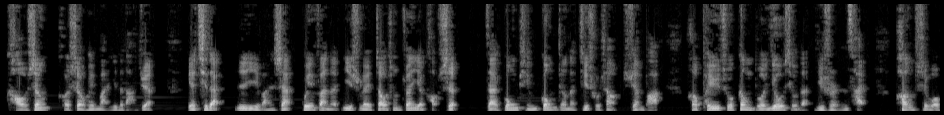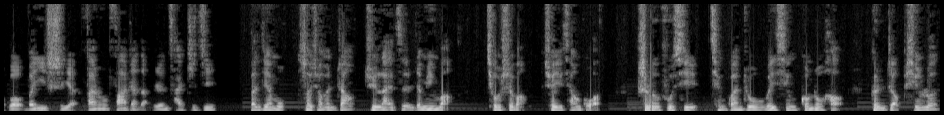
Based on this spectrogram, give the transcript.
考生和社会满意的答卷，也期待日益完善、规范的艺术类招生专业考试，在公平公正的基础上选拔和培育出更多优秀的艺术人才。夯实我国文艺事业繁荣发展的人才之基。本节目所选文章均来自人民网、求是网、学习强国。申论复习，请关注微信公众号，跟着评论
